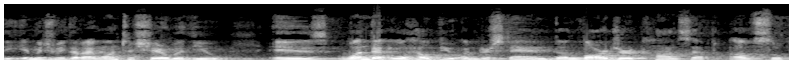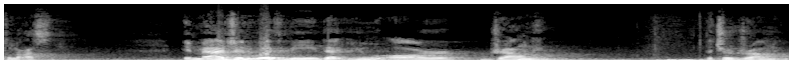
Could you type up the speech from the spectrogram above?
the imagery that I want to share with you is one that will help you understand the larger concept of Surah Al-Asr. Imagine with me that you are drowning, that you're drowning,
